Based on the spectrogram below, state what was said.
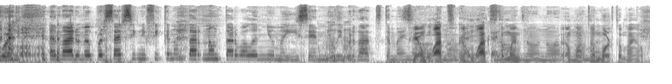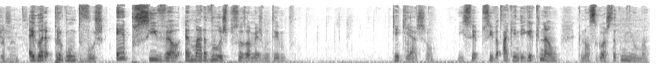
o olho. Oh, oh. Amar o meu parceiro significa não dar, não dar bola nenhuma e isso é a minha liberdade também. Sim, é no- um ato, no- é um ato Também de, é um ato de amor. também, obviamente. Agora pergunto-vos: é possível amar duas pessoas ao mesmo tempo? O que é que acham? Isso é possível? Há quem diga que não, que não se gosta de nenhuma.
